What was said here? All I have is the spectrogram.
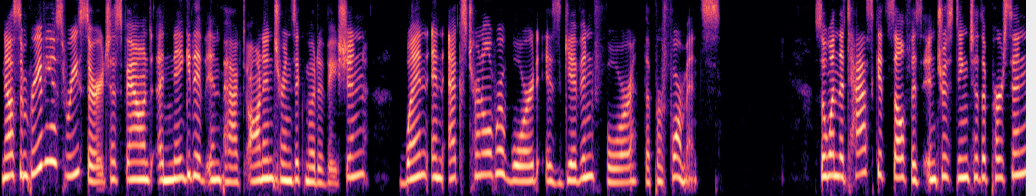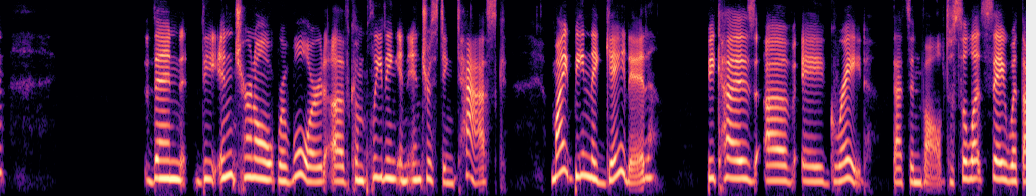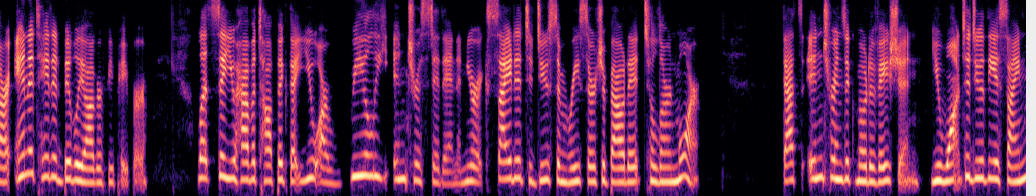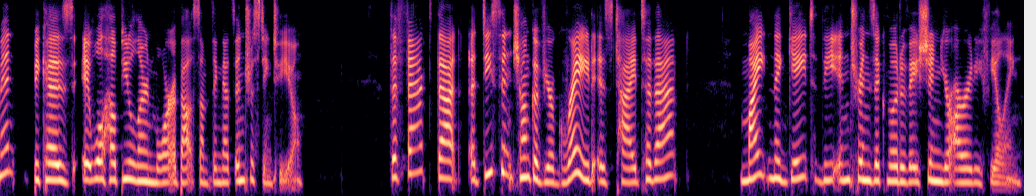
Now, some previous research has found a negative impact on intrinsic motivation when an external reward is given for the performance. So, when the task itself is interesting to the person, then the internal reward of completing an interesting task might be negated because of a grade that's involved. So let's say with our annotated bibliography paper, let's say you have a topic that you are really interested in and you're excited to do some research about it to learn more. That's intrinsic motivation. You want to do the assignment because it will help you learn more about something that's interesting to you. The fact that a decent chunk of your grade is tied to that might negate the intrinsic motivation you're already feeling.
